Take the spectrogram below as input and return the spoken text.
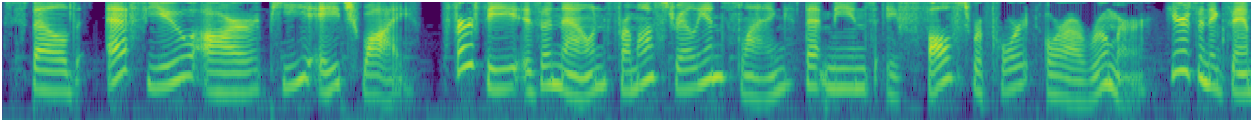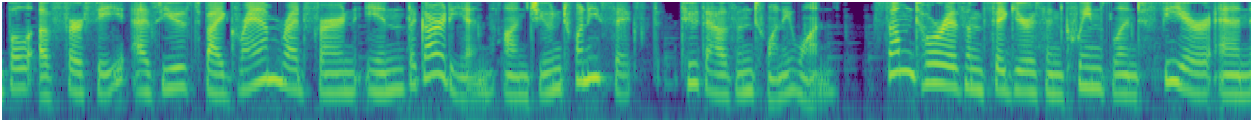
spelled F U R P H Y. Furphy is a noun from Australian slang that means a false report or a rumor. Here's an example of furphy as used by Graham Readfearn in The Guardian on June 26, 2021. Some tourism figures in Queensland fear an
